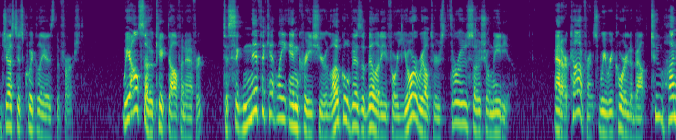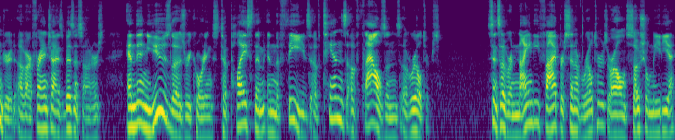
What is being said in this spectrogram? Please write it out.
just as quickly as the first. We also kicked off an effort to significantly increase your local visibility for your realtors through social media. At our conference, we recorded about 200 of our franchise business owners and then used those recordings to place them in the feeds of tens of thousands of realtors. Since over 95% of realtors are on social media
